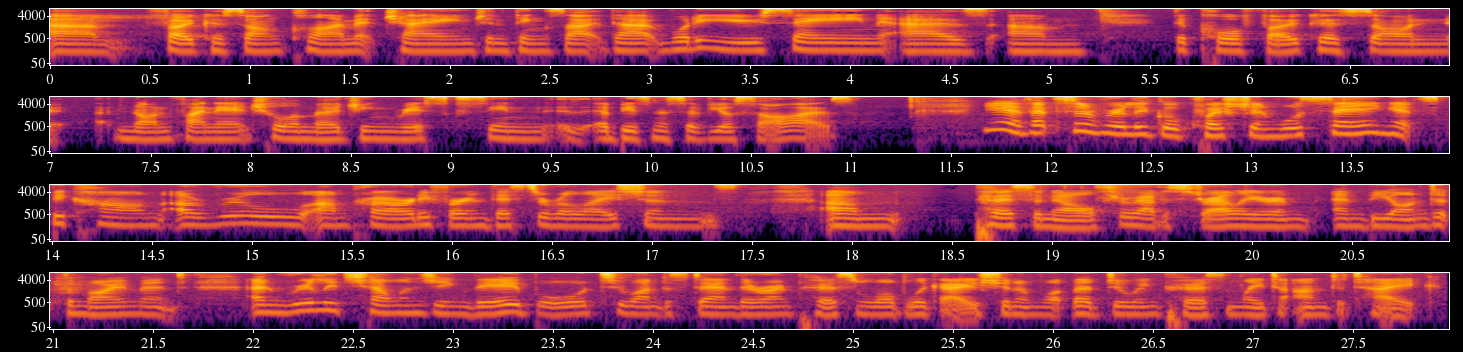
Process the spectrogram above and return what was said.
um, focus on climate change and things like that. What are you seeing as um, the core focus on non financial emerging risks in a business of your size? Yeah, that's a really good question. We're seeing it's become a real um, priority for investor relations um, personnel throughout Australia and, and beyond at the moment, and really challenging their board to understand their own personal obligation and what they're doing personally to undertake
